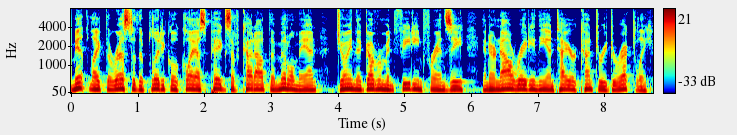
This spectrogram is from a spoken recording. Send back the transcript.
Mitt, like the rest of the political class pigs, have cut out the middleman, joined the government feeding frenzy, and are now raiding the entire country directly.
